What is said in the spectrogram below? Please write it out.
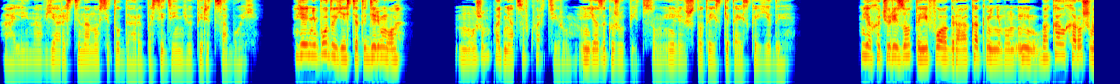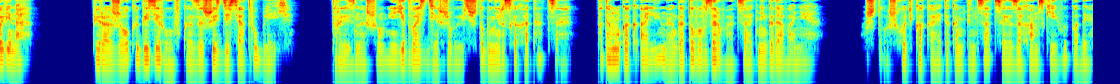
Алина в ярости наносит удары по сиденью перед собой. «Я не буду есть это дерьмо!» Можем подняться в квартиру, и я закажу пиццу или что-то из китайской еды. Я хочу ризотто и фуагра, как минимум, и бокал хорошего вина. Пирожок и газировка за 60 рублей. Произношу и едва сдерживаюсь, чтобы не расхохотаться, потому как Алина готова взорваться от негодования. Что ж, хоть какая-то компенсация за хамские выпады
